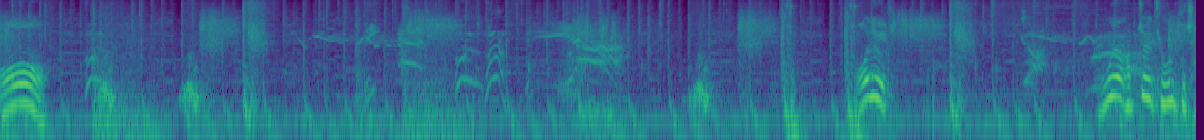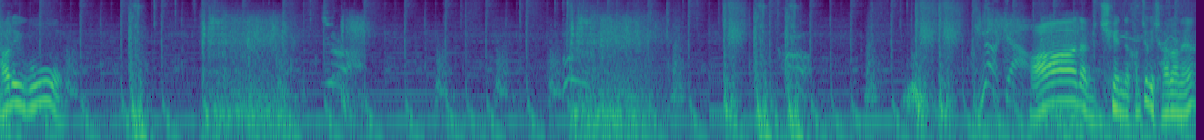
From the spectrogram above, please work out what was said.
오. 갑자기 이렇게 울프 잘해 이거 Knockout. 아나 미치겠네. 갑자기 잘하네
